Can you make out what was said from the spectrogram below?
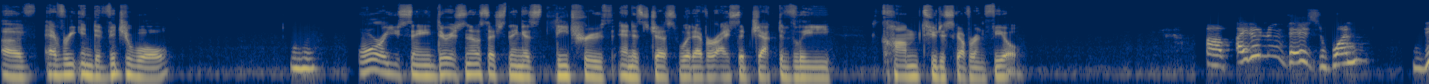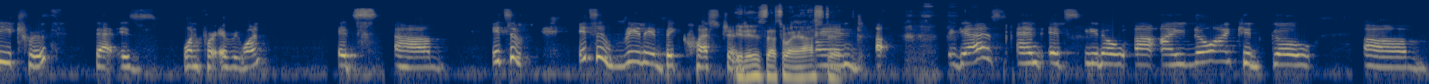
of every individual? Mm-hmm. Or are you saying there is no such thing as the truth and it's just whatever I subjectively come to discover and feel? Uh, I don't know if there's one the truth that is one for everyone. It's um, it's a it's a really big question. It is. That's why I asked and, it. Uh, yes, and it's you know uh, I know I could go, um,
